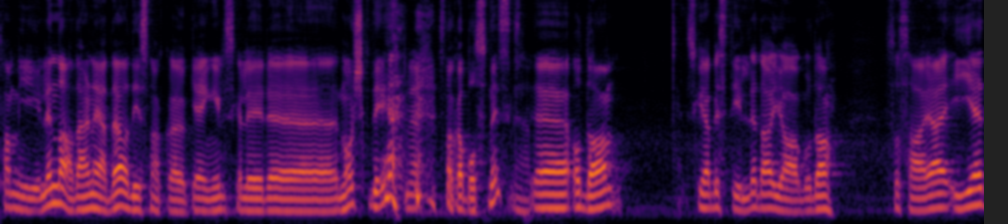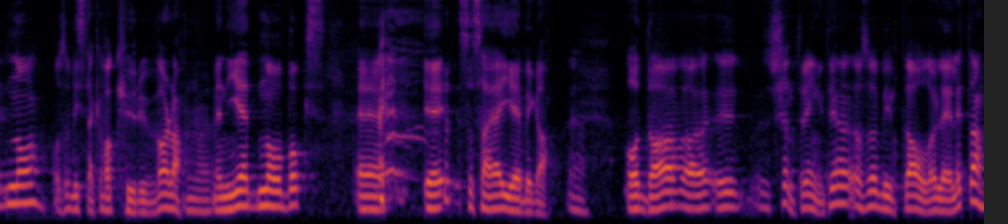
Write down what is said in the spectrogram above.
familien da, der nede. Og de snakka jo ikke engelsk eller eh, norsk, de. snakka bosnisk. Eh, og da skulle jeg bestille da Jagoda. Så sa jeg 'jedno', og så visste jeg ikke hva kurv var, da. Men 'jedno-boks'. Eh, eh, så sa jeg 'jebiga'. Og da var, eh, skjønte du ingenting, og så begynte alle å le litt. da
